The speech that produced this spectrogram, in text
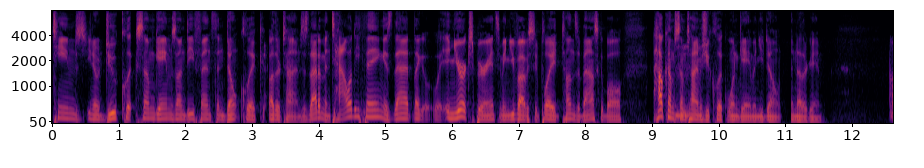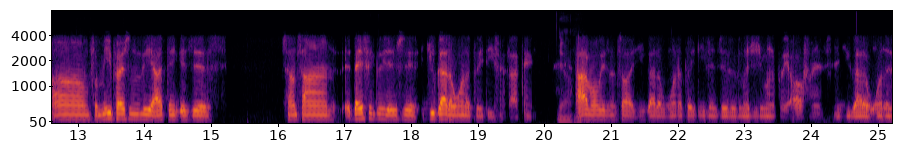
teams, you know, do click some games on defense and don't click other times. Is that a mentality thing? Is that like in your experience? I mean, you've obviously played tons of basketball. How come mm-hmm. sometimes you click one game and you don't another game? Um, for me personally, I think it's just sometimes it basically it's just you gotta want to play defense. I think. Yeah. I've always been taught you gotta want to play defense just as much as you want to play offense, and you gotta want to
